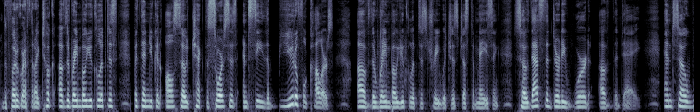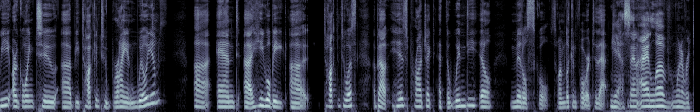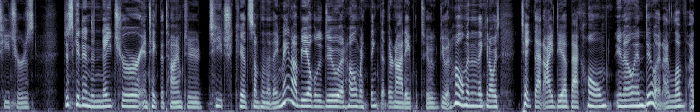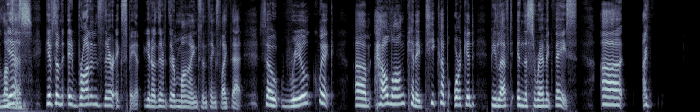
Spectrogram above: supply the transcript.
the photograph that I took of the rainbow eucalyptus, but then you can also check the sources and see the beautiful colors of the rainbow eucalyptus tree, which is just amazing. So that's the dirty word of the day. And so we are going to uh, be talking to Brian Williams, uh, and uh, he will be uh, talking to us about his project at the Windy Hill Middle School. So I'm looking forward to that. Yes, and I love whenever teachers just get into nature and take the time to teach kids something that they may not be able to do at home or think that they're not able to do at home and then they can always take that idea back home you know and do it. I love i love yes. this. Gives them it broadens their expand you know their their minds and things like that. So real quick um, how long can a teacup orchid be left in the ceramic vase? Uh, i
